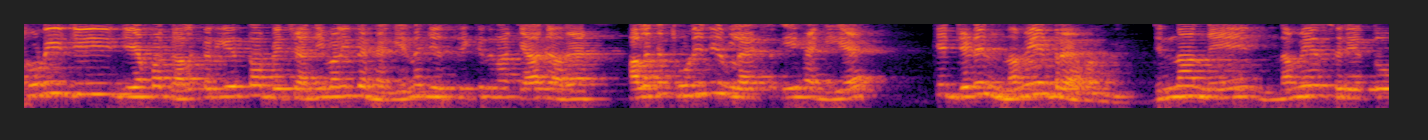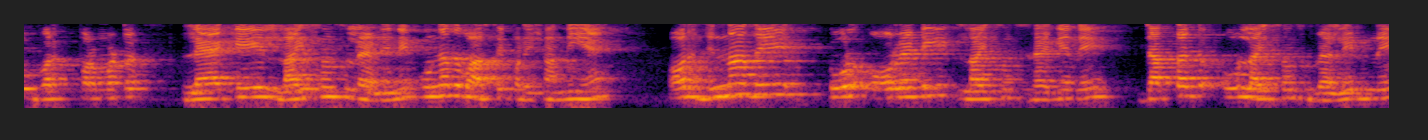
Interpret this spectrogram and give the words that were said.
ਥੋੜੀ ਜੀ ਜੇ ਆਪਾਂ ਗੱਲ ਕਰੀਏ ਤਾਂ ਬੇਚੈਨੀ ਵਾਲੀ ਤਾਂ ਹੈਗੀ ਹੈ ਨਾ, ਜਿਸ ਤਰੀਕੇ ਦੇ ਨਾਲ ਕਿਹਾ ਜਾ ਰਿਹਾ ਹੈ। ਹਾਲਾਂਕਿ ਥੋੜੀ ਜੀ ਰਿਲੈਕਸ ਇਹ ਹੈਗੀ ਹੈ ਕਿ ਜਿਹੜੇ ਨਵੇਂ ਡਰਾਈਵਰ ਨੇ, ਜਿਨ੍ਹਾਂ ਨੇ ਨਵੇਂ ਸਿਰੇ ਤੋਂ ਵਰਕ ਪਰਮਿਟ ਲੈ ਕੇ ਲਾਇਸੈਂਸ ਲੈਣੇ ਨੇ, ਉਹਨਾਂ ਦੇ ਵਾਸਤੇ ਪਰੇਸ਼ਾਨੀ ਹੈ ਔਰ ਜਿਨ੍ਹਾਂ ਦੇ ਕੋਲ ਆਲਰੇਡੀ ਲਾਇਸੈਂਸ ਹੈਗੇ ਨੇ, ਜਦ ਤੱਕ ਉਹ ਲਾਇਸੈਂਸ ਵੈਲਿਡ ਨੇ,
